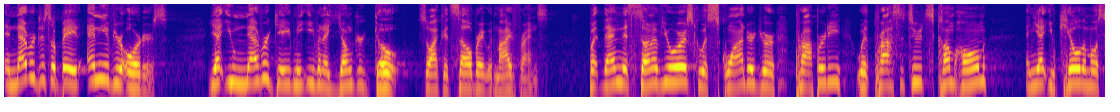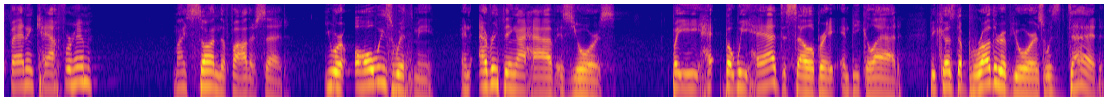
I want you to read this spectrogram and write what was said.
and never disobeyed any of your orders. Yet you never gave me even a younger goat so I could celebrate with my friends. But then this son of yours who has squandered your property with prostitutes come home, and yet you kill the most fattened calf for him? My son, the father said, You are always with me, and everything I have is yours. But, ha- but we had to celebrate and be glad because the brother of yours was dead,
